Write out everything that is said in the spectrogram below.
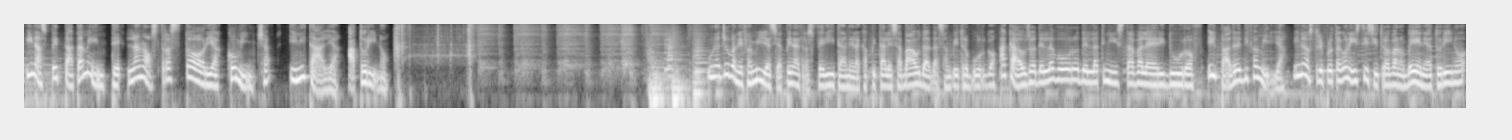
Inaspettatamente la nostra storia comincia in Italia, a Torino. Una giovane famiglia si è appena trasferita nella capitale sabauda da San Pietroburgo a causa del lavoro del latinista Valeri Durov, il padre di famiglia. I nostri protagonisti si trovano bene a Torino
